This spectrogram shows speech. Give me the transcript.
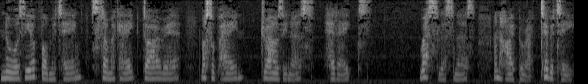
nausea, vomiting, stomachache, diarrhea, muscle pain, drowsiness, headaches, restlessness, and hyperactivity.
